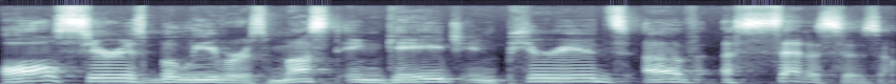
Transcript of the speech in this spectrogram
all serious believers must engage in periods of asceticism.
